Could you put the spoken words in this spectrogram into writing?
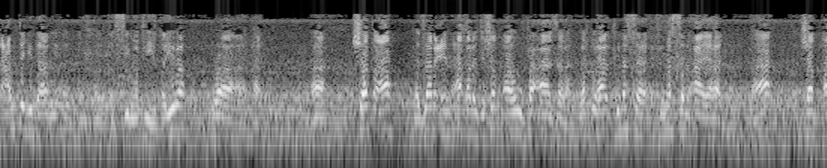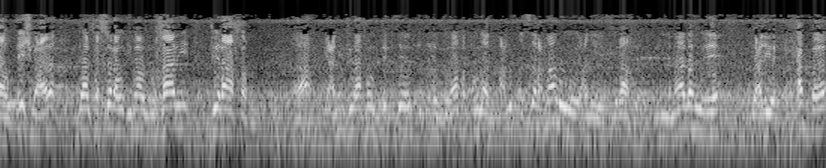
نعم تجد هذه السيمة فيه طيبة و ها شطعه كزرع أخرج شطأه فآزره. برضه في نفس في نفس الآية هذه. ها؟ شطأه. إيش معنى؟ قال فسره الإمام البخاري فراخه. ها؟ يعني فراخه زي فراخ الأولاد. معلوم الزرع ما له يعني فراخ. إنما له إيه؟ يعني حبة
